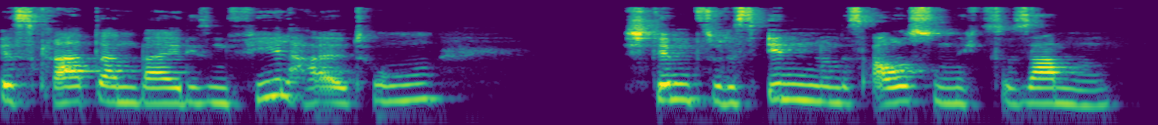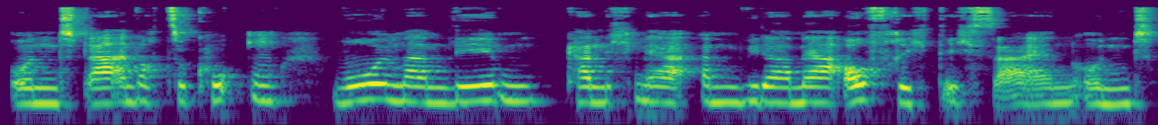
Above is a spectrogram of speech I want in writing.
ist gerade dann bei diesen Fehlhaltungen, stimmt so das Innen und das Außen nicht zusammen. Und da einfach zu gucken, wo in meinem Leben kann ich mehr, ähm, wieder mehr aufrichtig sein und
